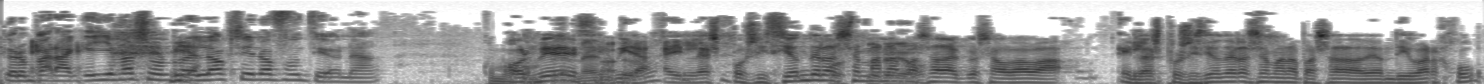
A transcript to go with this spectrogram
Pero ¿para qué llevas un Mira. reloj si no funciona? Como Os voy a decir, mira, en la exposición de la Postureo. semana pasada que os hablaba, en la exposición de la semana pasada de Andy Barjo,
